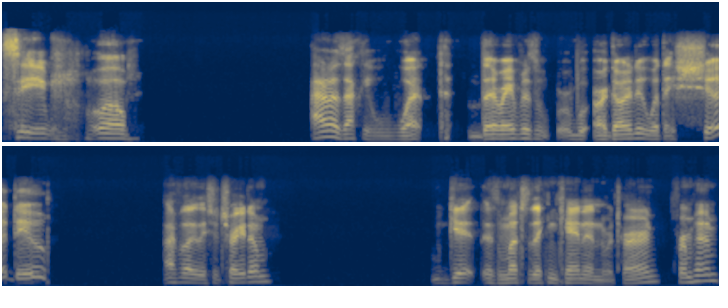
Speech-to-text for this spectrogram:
See, well, I don't know exactly what the Ravens are going to do. What they should do, I feel like they should trade him, get as much as they can can in return from him,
